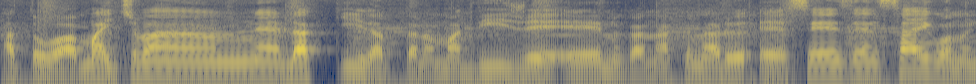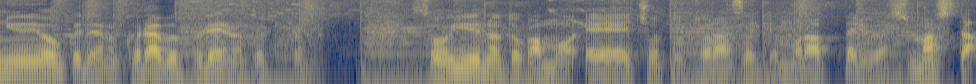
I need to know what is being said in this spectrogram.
あとは、まあ、一番ねラッキーだったのは、まあ、DJAM がなくなる、えー、生前最後のニューヨークでのクラブプレイの時とかそういうのとかも、えー、ちょっと撮らせてもらったりはしました。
